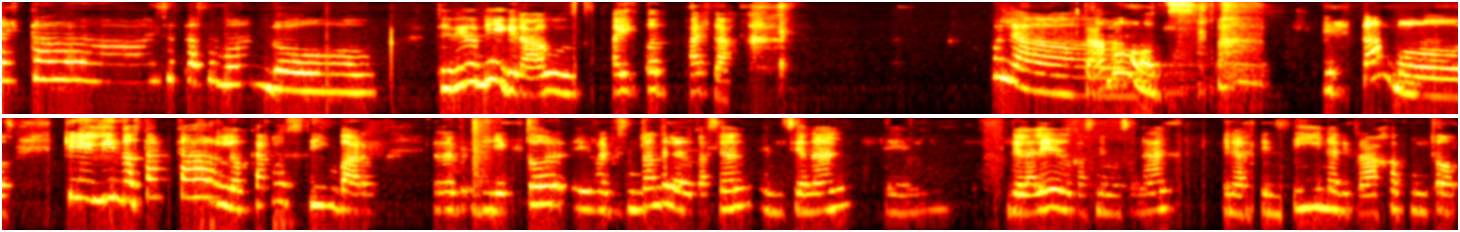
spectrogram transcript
Ahí está, ahí se está sumando. Te veo negra. Ahí, oh, ahí está. Hola. ¿Estamos? Estamos. Qué lindo. Está Carlos, Carlos Sigbar, director y representante de la educación emocional, eh, de la ley de educación emocional en Argentina, que trabaja junto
